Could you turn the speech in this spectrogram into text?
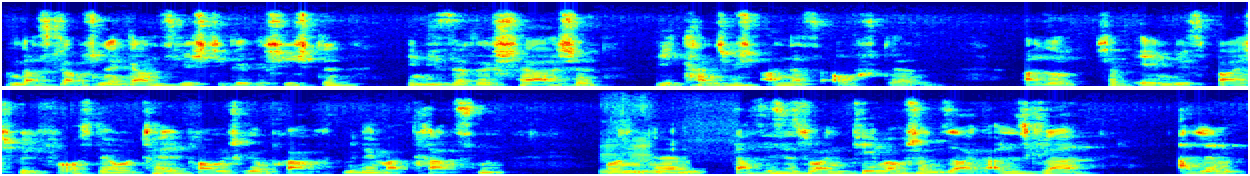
Und das ist, glaube ich, eine ganz wichtige Geschichte in dieser Recherche. Wie kann ich mich anders aufstellen? Also ich habe eben dieses Beispiel aus der Hotelbranche gebracht mit den Matratzen. Und mhm. ähm, das ist ja so ein Thema, wo ich schon sage, alles klar, alle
